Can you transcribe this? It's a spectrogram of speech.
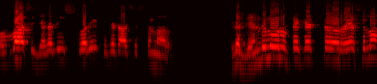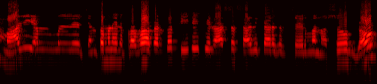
కొవ్వాసి జగదీశ్వరి టికెట్ ఆశిస్తున్నారు. ఇక దెందులూరు టికెట్ రేసులో మాజీ ఎమ్మెల్యే చింతమనేని ప్రభాకర్తో టీడీపీ రాష్ట్ర సాధికారిక చైర్మన్ అశోక్ గౌడ్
